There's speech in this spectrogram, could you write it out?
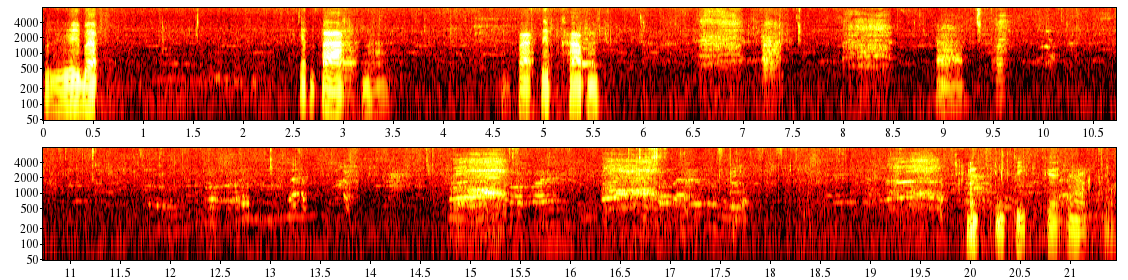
หรือแบบ เต็มปากนะเต็มปากเต็มคำมันติดแกะยากกว่า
